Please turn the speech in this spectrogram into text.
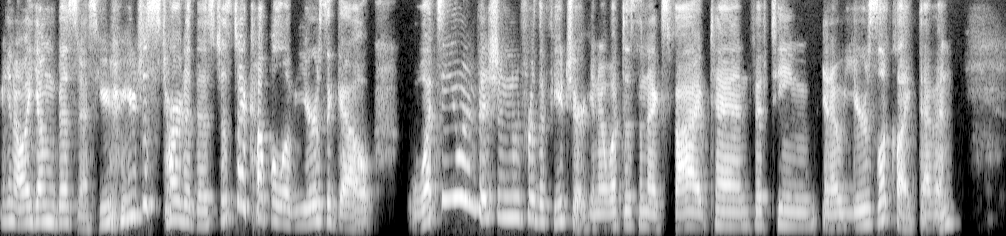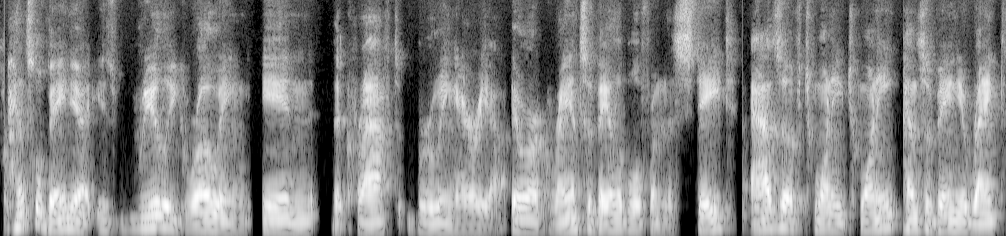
you know, a young business. You you just started this just a couple of years ago. What do you envision for the future? You know, what does the next 5, 10, 15, you know, years look like, Devin? Pennsylvania is really growing in the craft brewing area. There are grants available from the state. As of 2020, Pennsylvania ranked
